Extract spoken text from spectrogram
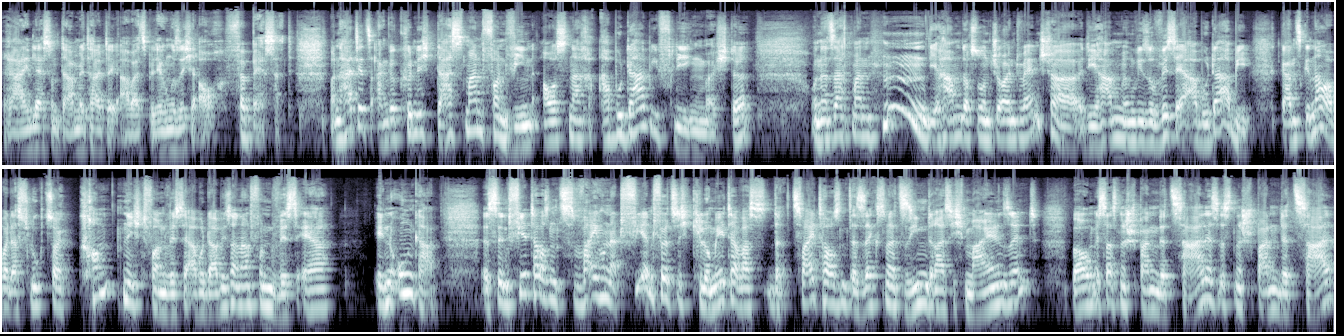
reinlässt und damit halt die Arbeitsbedingungen sich auch verbessert. Man hat jetzt angekündigt, dass man von Wien aus nach Abu Dhabi fliegen möchte und dann sagt man, hm, die haben doch so ein Joint Venture, die haben irgendwie so Wizz Air Abu Dhabi. Ganz genau, aber das Flugzeug kommt nicht von Wizz Air Abu Dhabi, sondern von Wizz Air in Ungarn. Es sind 4244 Kilometer, was 2637 Meilen sind. Warum ist das eine spannende Zahl? Es ist eine spannende Zahl,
